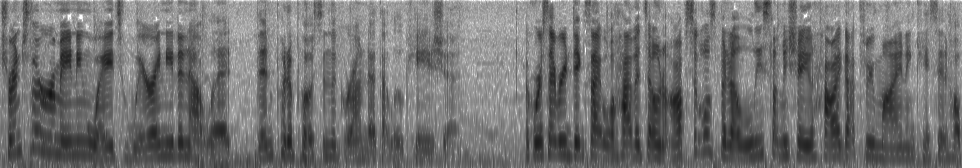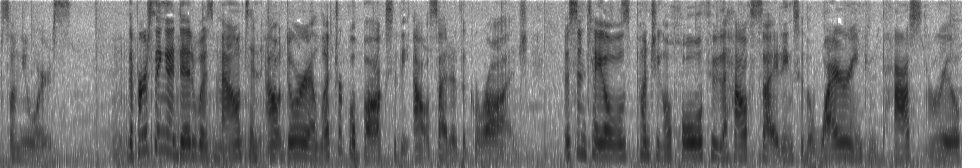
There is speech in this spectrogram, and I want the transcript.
Trench the remaining way to where I need an outlet, then put a post in the ground at that location. Of course, every dig site will have its own obstacles, but at least let me show you how I got through mine in case it helps on yours. The first thing I did was mount an outdoor electrical box to the outside of the garage. This entails punching a hole through the house siding so the wiring can pass through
